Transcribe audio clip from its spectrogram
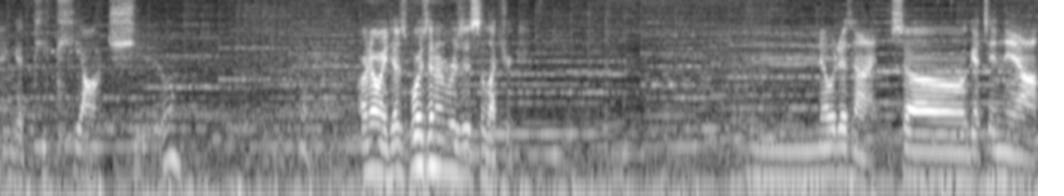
And get Pikachu. Oh no, wait, does poison and resist electric? Mm, No, it does not. So, get in there.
